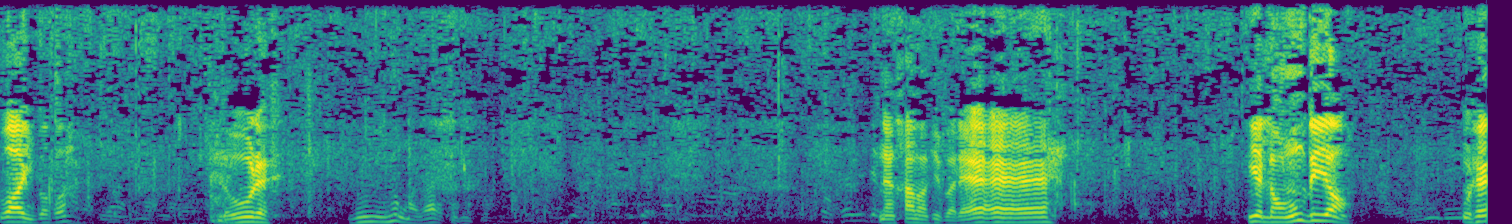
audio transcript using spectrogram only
ตัวอยู่ปะวะรู้เลยนั่งข้ามาผิดปะเด้เนี่ยหลงลงดีอ่ะกูแท้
